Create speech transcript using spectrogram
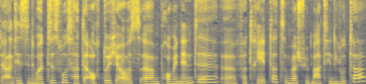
Der Antisemitismus hatte auch durchaus ähm, prominente äh, Vertreter, zum Beispiel Martin Luther,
